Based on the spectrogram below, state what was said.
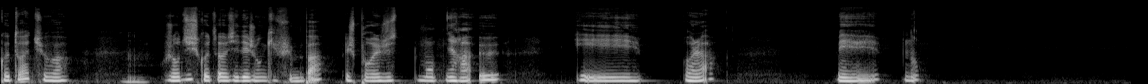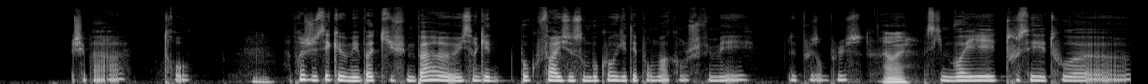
côtoie, tu vois. Aujourd'hui, je côtoie aussi des gens qui fument pas. Je pourrais juste m'en tenir à eux. Et voilà. Mais non. Je sais pas trop. Après, je sais que mes potes qui fument pas, euh, ils s'inquiètent beaucoup. Enfin, ils se sont beaucoup inquiétés pour moi quand je fumais de plus en plus. Ah ouais Parce qu'ils me voyaient tousser et tout. euh,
